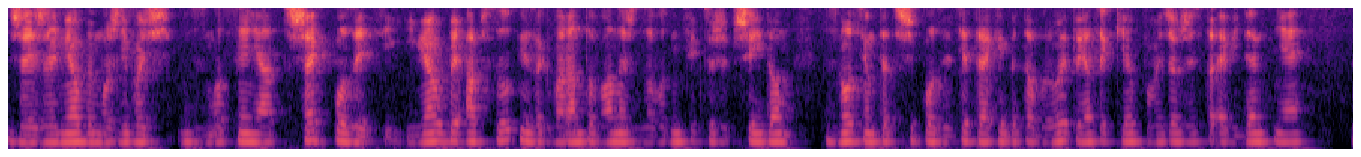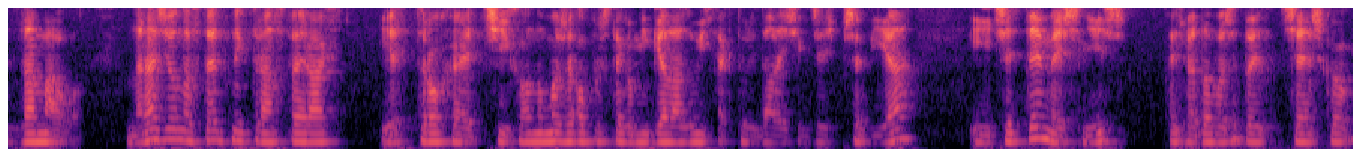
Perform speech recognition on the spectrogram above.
że jeżeli miałby możliwość wzmocnienia trzech pozycji i miałby absolutnie zagwarantowane, że zawodnicy, którzy przyjdą, wzmocnią te trzy pozycje, to jakie by to były, to Jacek Kieł powiedział, że jest to ewidentnie za mało. Na razie o następnych transferach jest trochę cicho, no może oprócz tego Miguela Luisa, który dalej się gdzieś przewija. I czy ty myślisz, choć wiadomo, że to jest ciężko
